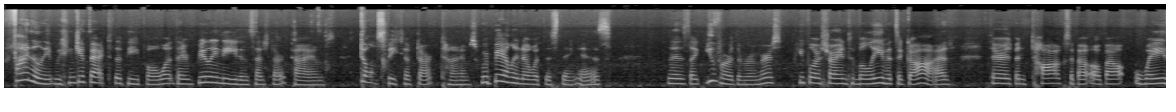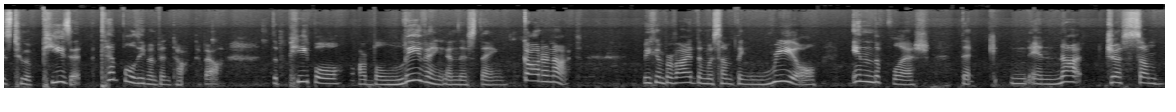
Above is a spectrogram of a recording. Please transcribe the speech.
Finally, we can get back to the people what they really need in such dark times. Don't speak of dark times. We barely know what this thing is. And then it's like you've heard the rumors. People are starting to believe it's a god. There has been talks about about ways to appease it. A temple's even been talked about. The people are believing in this thing, god or not we can provide them with something real in the flesh that and not just some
